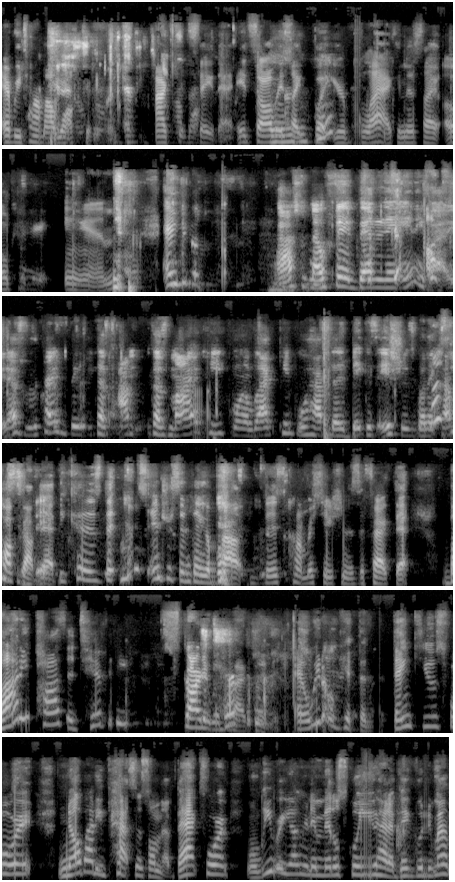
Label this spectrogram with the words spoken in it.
every time I walked in. I can say that. It's always like, but mm-hmm. you're black. And it's like, okay. And oh. and you know, I should know fit better than oh. anybody. That's the crazy thing because I'm because my people and black people have the biggest issues when it let's comes talk to about fit. that because the most interesting thing about this conversation is the fact that body positivity started with black women and we don't get the thank yous for it. Nobody pats us on the back for it. When we were young and in middle school you had a big booty. My,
